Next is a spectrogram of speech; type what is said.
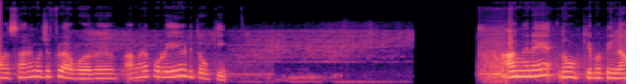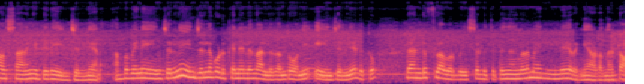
അവസാനം കുറച്ച് ഫ്ലവർ അങ്ങനെ കുറേ എടുത്ത് നോക്കി. അങ്ങനെ നോക്കിയപ്പോൾ പിന്നെ അവസാനം കിട്ടിയത് ഏഞ്ചലിനെയാണ്. അപ്പോൾ പിന്നെ ഏഞ്ചലിന് ഏഞ്ചലിനെ കൊടുക്കാനല്ലേ നല്ലതെന്ന് തോന്നി. ഏഞ്ചലിനെ എടുത്തു. രണ്ട് ഫ്ലവർ ബേസ് എടുത്തിട്ട് ഞങ്ങൾ മെല്ലെ ഇറങ്ങി അവിടെ നിന്ന് കേട്ടോ.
